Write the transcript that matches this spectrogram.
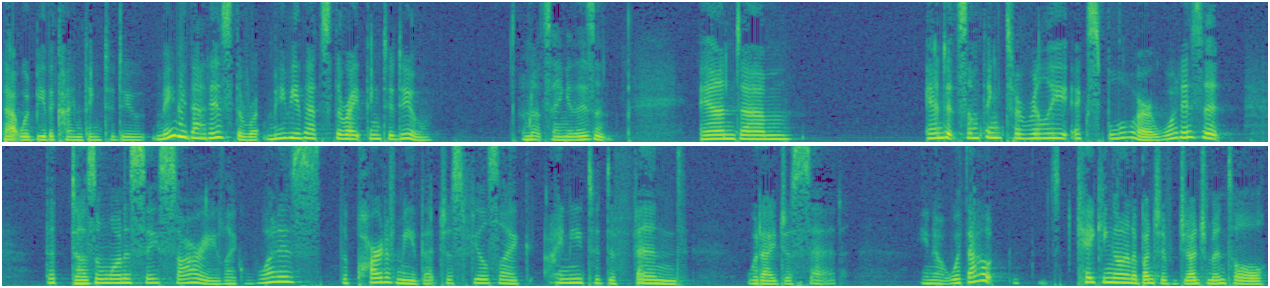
that would be the kind thing to do. Maybe that is the maybe that's the right thing to do. I'm not saying it isn't. And um, and it's something to really explore. What is it that doesn't want to say sorry? Like, what is the part of me that just feels like I need to defend what I just said? You know, without taking on a bunch of judgmental,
